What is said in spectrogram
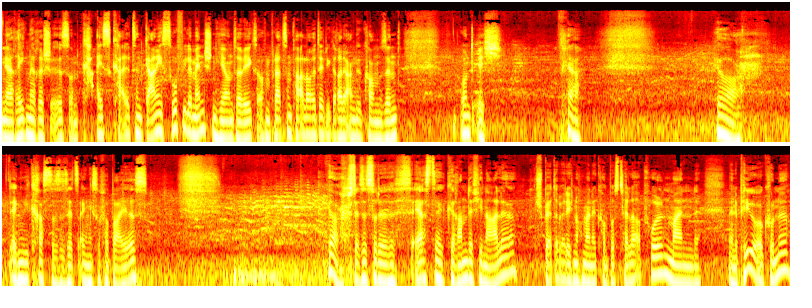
ja, regnerisch ist und eiskalt sind gar nicht so viele Menschen hier unterwegs auf dem Platz. Ein paar Leute, die gerade angekommen sind. Und ich. Ja. Ja. Irgendwie krass, dass es jetzt eigentlich so vorbei ist. Ja, das ist so das erste grande Finale. Später werde ich noch meine Compostella abholen, meine, meine Pilgerurkunde.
